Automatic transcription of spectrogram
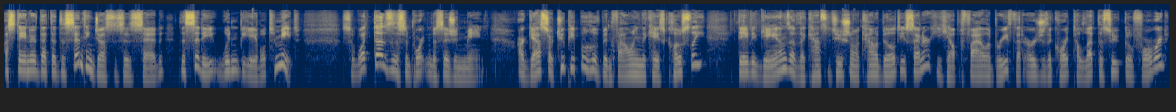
a standard that the dissenting justices said the city wouldn't be able to meet. So, what does this important decision mean? Our guests are two people who have been following the case closely. David Gans of the Constitutional Accountability Center. He helped file a brief that urges the court to let the suit go forward.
